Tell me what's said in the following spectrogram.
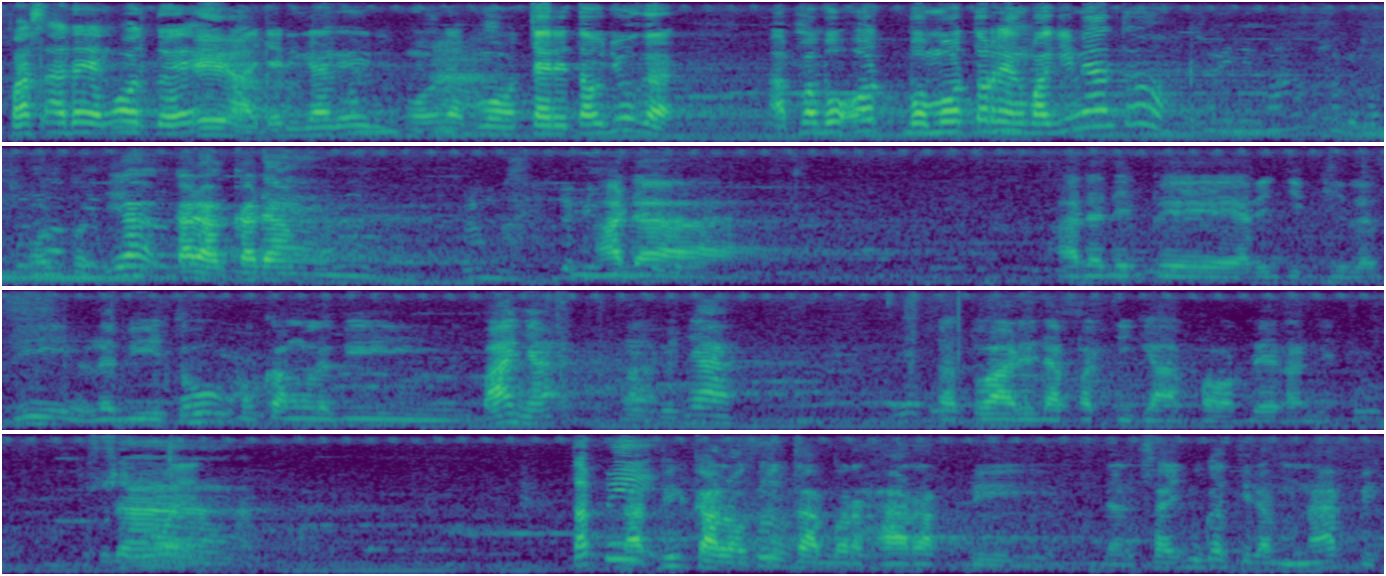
pas ada yang auto ya Iya. nah, jadi gagal ini mau mau cari tahu juga apa bawa bawa motor yang begini atau? Motor, ya kadang-kadang ada ada DP rezeki lebih lebih itu bukan lebih banyak. Maksudnya satu hari dapat tiga apa orderan itu. Sudah. Tapi tapi kalau kita berharap di dan saya juga tidak munafik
